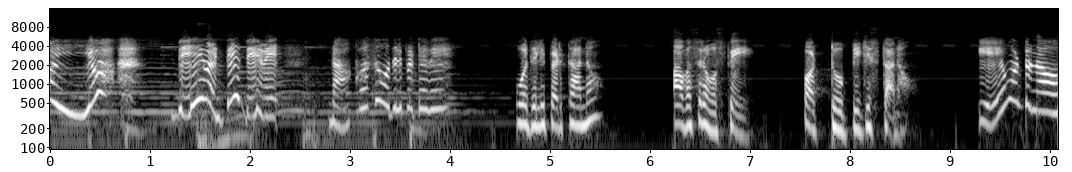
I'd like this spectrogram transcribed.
అయ్యో! దేవంటే దేవే. నా కోసం వదిలిపెట్టావే? వదిలిపెడతాను. అవసరం వస్తే పట్టు బిగిస్తాను. ఏమంటున్నావు?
